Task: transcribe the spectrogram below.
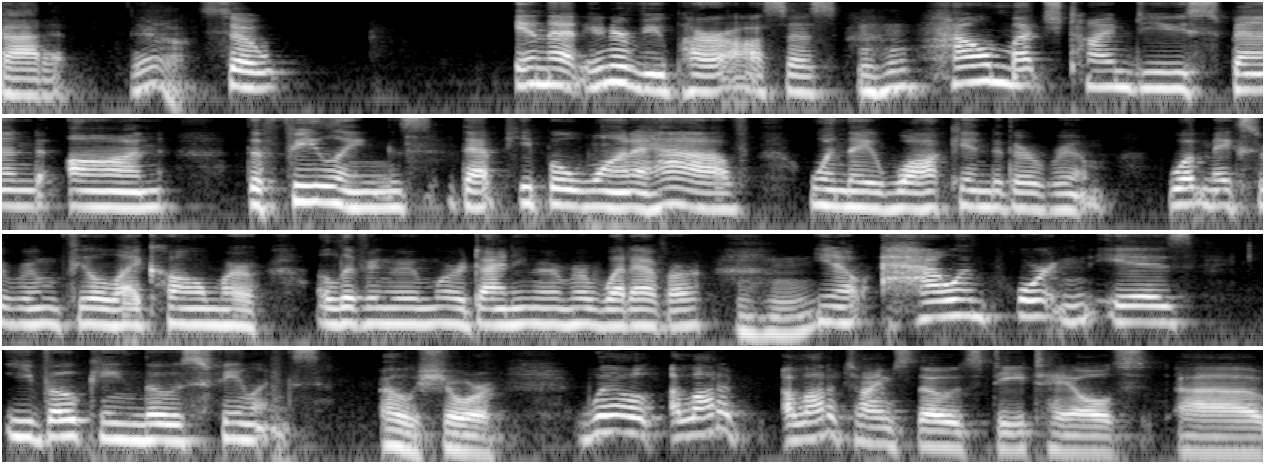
Got it. Yeah. So, in that interview process, mm-hmm. how much time do you spend on the feelings that people want to have when they walk into their room? What makes a room feel like home or a living room or a dining room or whatever? Mm-hmm. You know, how important is evoking those feelings? Oh, sure. Well, a lot of a lot of times those details uh,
